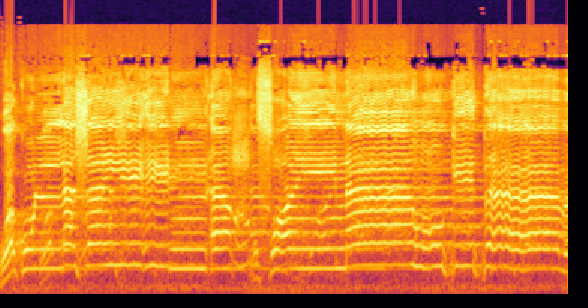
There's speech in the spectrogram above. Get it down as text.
وكل شيء أحصيناه كتابا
